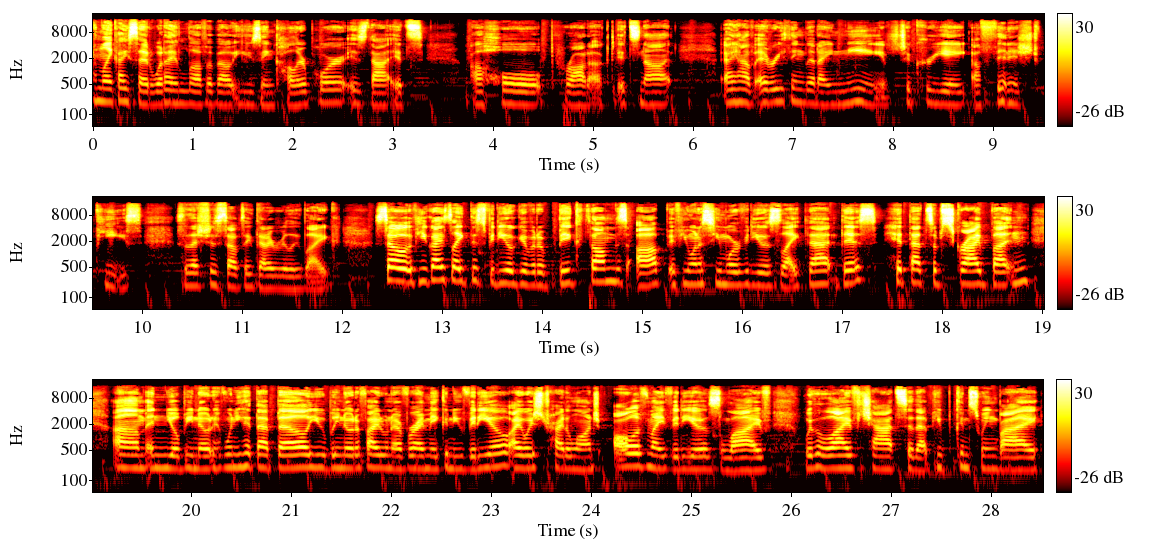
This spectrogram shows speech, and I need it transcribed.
and like I said, what I love about using Color Pour is that it's a whole product. It's not I have everything that I need to create a finished piece. So that's just something that I really like. So if you guys like this video, give it a big thumbs up. If you want to see more videos like that, this, hit that subscribe button um, and you'll be notified when you hit that bell, you'll be notified whenever I make a new video. I always try to launch all of my videos live with a live chat so that people can swing by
